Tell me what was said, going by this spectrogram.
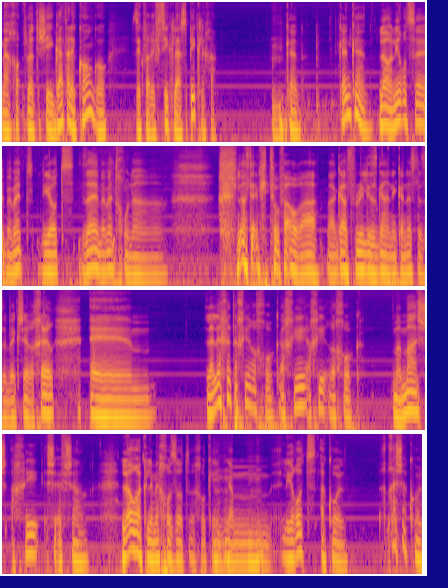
זאת אומרת, כשהגעת לקונגו, זה כבר הפסיק להספיק לך. כן. כן, כן. לא, אני רוצה באמת להיות, זה באמת תכונה, לא יודע אם היא טובה או רעה, ואגב, really is gone, ניכנס לזה בהקשר אחר. אמ, ללכת הכי רחוק, הכי הכי רחוק. ממש הכי שאפשר. לא רק למחוזות רחוקים, גם לראות הכל. ממש הכל,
